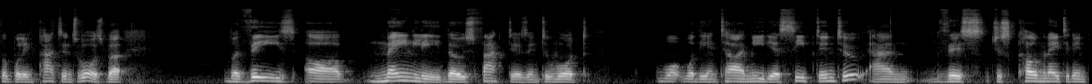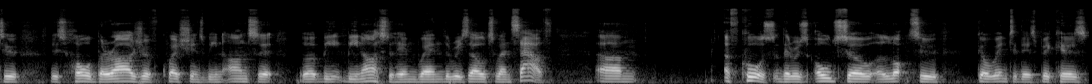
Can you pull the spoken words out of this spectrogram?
footballing patterns was but but these are mainly those factors into what what what the entire media seeped into, and this just culminated into this whole barrage of questions being answered, uh, be, being asked to him when the results went south. Um, of course, there is also a lot to go into this because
